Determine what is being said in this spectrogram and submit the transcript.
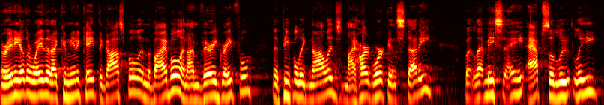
or any other way that I communicate the gospel and the Bible, and I'm very grateful that people acknowledge my hard work and study. But let me say, absolutely,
